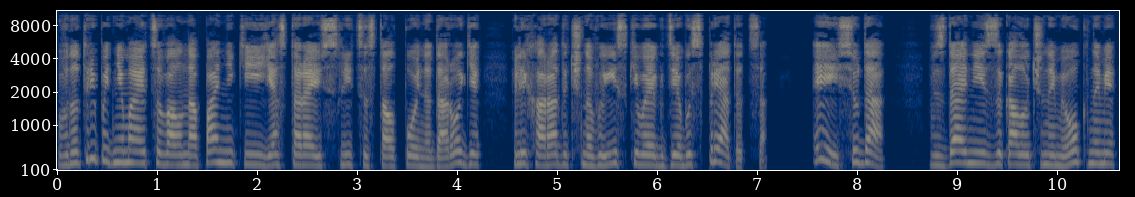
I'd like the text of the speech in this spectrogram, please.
Внутри поднимается волна паники, и я стараюсь слиться с толпой на дороге, лихорадочно выискивая, где бы спрятаться. «Эй, сюда!» В здании с заколоченными окнами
